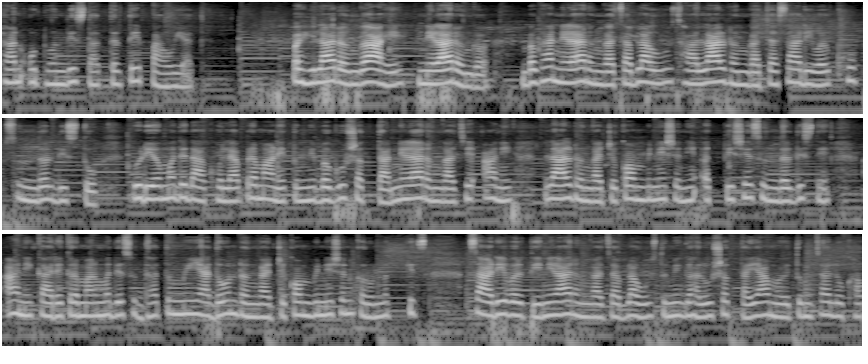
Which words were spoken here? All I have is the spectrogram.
छान उठून दिसतात तर ते पाहूयात. पहिला रंग आहे निळा रंग. बघा निळ्या रंगाचा ब्लाऊज हा लाल रंगाच्या साडीवर खूप सुंदर दिसतो. व्हिडिओमध्ये दाखवल्याप्रमाणे तुम्ही बघू शकता निळ्या रंगाचे आणि लाल रंगाचे कॉम्बिनेशन हे अतिशय सुंदर दिसते. आणि कार्यक्रमांमध्ये सुद्धा तुम्ही या दोन रंगाचे कॉम्बिनेशन करून नक्कीच साडीवरती निळ्या रंगाचा ब्लाऊज तुम्ही घालू शकता. यामुळे तुमचा लुक हा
